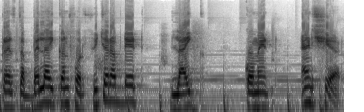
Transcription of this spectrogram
Press the bell icon for future update. Like, comment and share.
